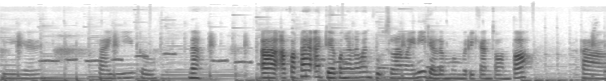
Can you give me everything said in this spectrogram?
Iya. Bayi itu nah uh, apakah ada pengalaman Bu selama ini dalam memberikan contoh uh,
